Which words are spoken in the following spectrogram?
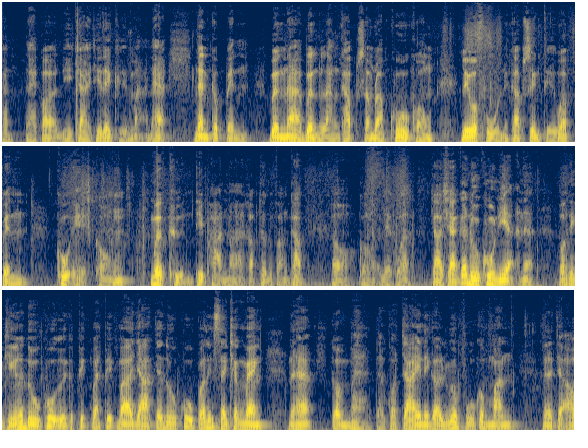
กัน แต่ก็ดีใจที่ได้คืนมานะฮะนั่นก็เป็นเบื้องหน้าเบื้องหลังครับสำหรับคู่ของลิเวอร์พูลนะครับซึ่งถือว่าเป็นคู่เอกของเมื่อคืนที่ผ่านมาครับท่านผู้ฟังครับอ๋อก็เรียกว่าจ่าแฉ่งก็ดูคู่นี้นะเพราะจริงๆแล้วดูคู่อื่นก็พลิกไปพลิกมาอยากจะดูคู่ปารีสแซงต์แชร์กแมงนะฮะก็แม่แต่ก็ใจนี่ก็ลิเวอร์พูลก็มันนะจะเอา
